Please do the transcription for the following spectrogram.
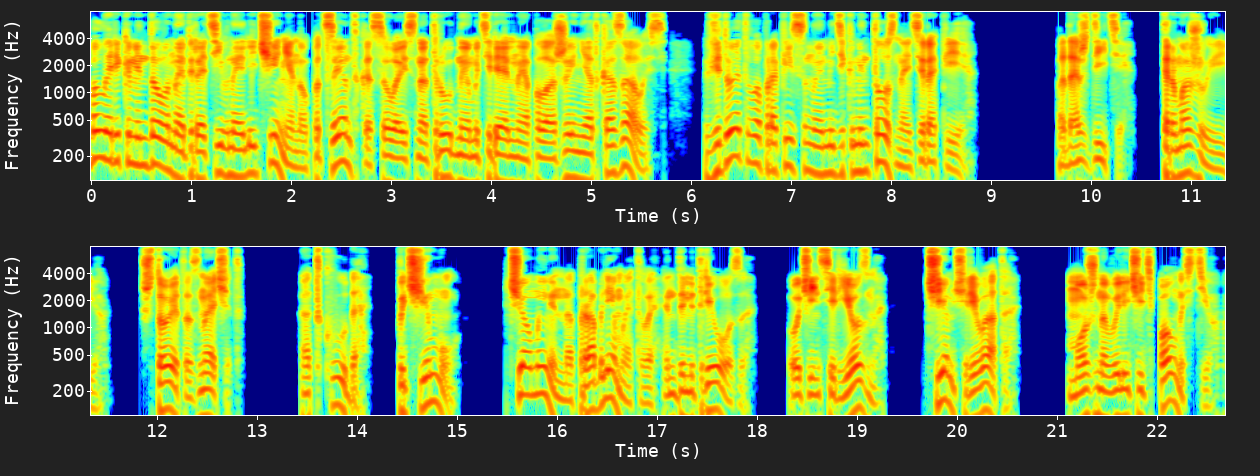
Было рекомендовано оперативное лечение, но пациентка, ссылаясь на трудное материальное положение, отказалась. Ввиду этого прописана медикаментозная терапия. Подождите. Торможу ее. Что это значит? Откуда? Почему? В чем именно проблема этого эндометриоза? Очень серьезно? Чем чревато? Можно вылечить полностью?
